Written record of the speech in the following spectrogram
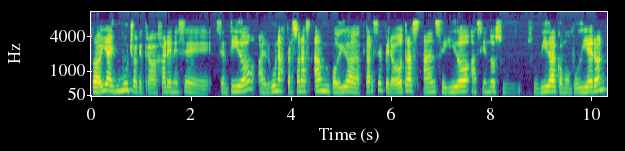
todavía hay mucho que trabajar en ese sentido. Algunas personas han podido adaptarse, pero otras han seguido haciendo su, vida como pudieron,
